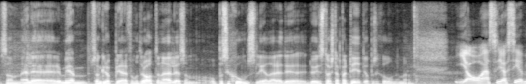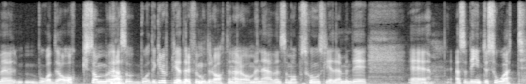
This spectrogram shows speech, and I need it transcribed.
Som, eller är det mer som gruppledare för Moderaterna eller som oppositionsledare? Det, du är det största partiet i oppositionen. Men... Ja, alltså jag ser mig både och som ja. alltså, både gruppledare för Moderaterna då, men även som oppositionsledare. Men det, eh, Alltså det är inte så att,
